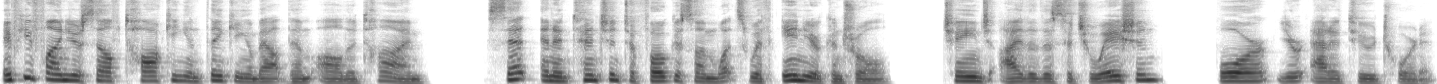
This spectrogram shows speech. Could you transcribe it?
If you find yourself talking and thinking about them all the time, set an intention to focus on what's within your control. Change either the situation or your attitude toward it.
